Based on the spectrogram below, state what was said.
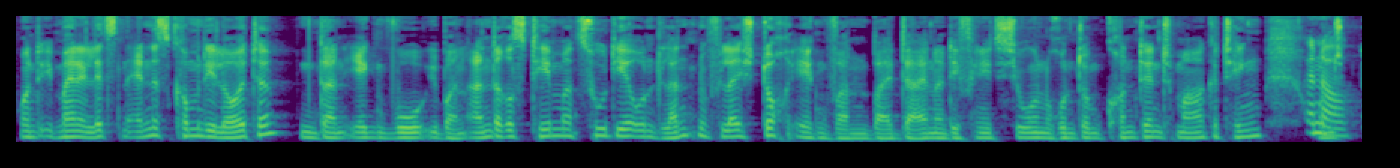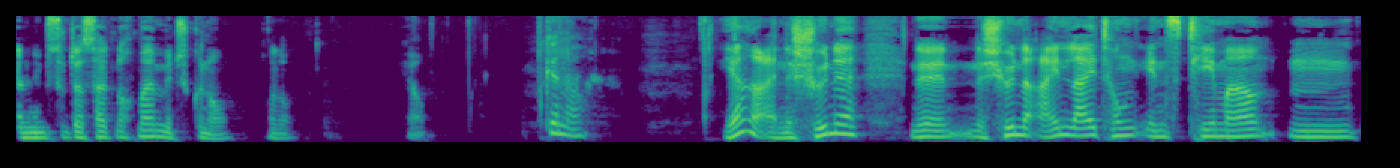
Und ich meine, letzten Endes kommen die Leute dann irgendwo über ein anderes Thema zu dir und landen vielleicht doch irgendwann bei deiner Definition rund um Content Marketing. Genau. Und dann nimmst du das halt nochmal mit, genau. Also, ja. Genau. Ja, eine schöne, eine, eine schöne Einleitung ins Thema mh, hm,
